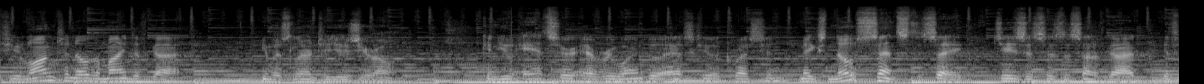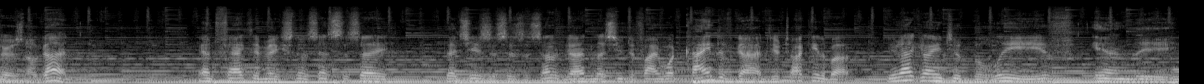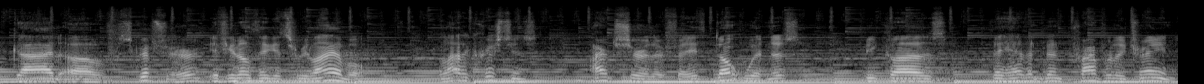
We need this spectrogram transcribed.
If you long to know the mind of God, you must learn to use your own. Can you answer everyone who asks you a question? Makes no sense to say Jesus is the Son of God if there is no God. In fact, it makes no sense to say that Jesus is the Son of God unless you define what kind of God you're talking about. You're not going to believe in the God of Scripture if you don't think it's reliable. A lot of Christians aren't sure of their faith, don't witness because they haven't been properly trained.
